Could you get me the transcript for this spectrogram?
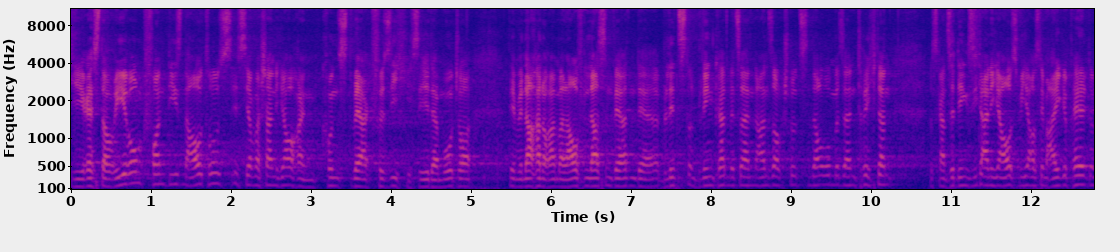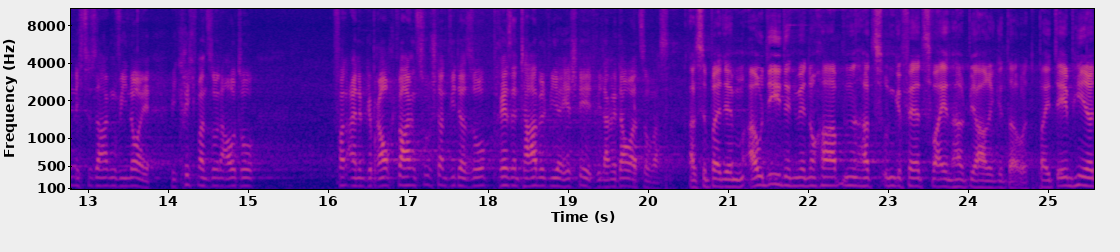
Die Restaurierung von diesen Autos ist ja wahrscheinlich auch ein Kunstwerk für sich. Ich sehe der Motor, den wir nachher noch einmal laufen lassen werden, der blitzt und blinkert mit seinen Ansaugstutzen da oben, mit seinen Trichtern. Das ganze Ding sieht eigentlich aus wie aus dem Ei gepellt und nicht zu sagen wie neu. Wie kriegt man so ein Auto von einem Gebrauchtwagenzustand wieder so präsentabel, wie er hier steht? Wie lange dauert sowas? Also bei dem Audi, den wir noch haben, hat es ungefähr zweieinhalb Jahre gedauert. Bei dem hier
